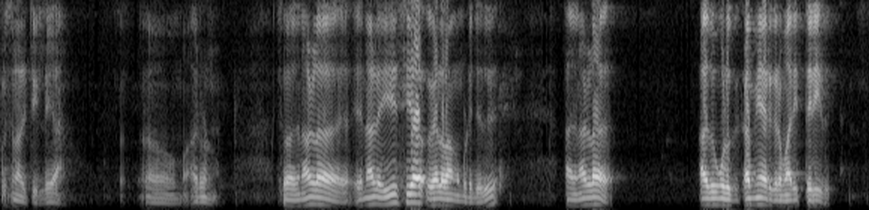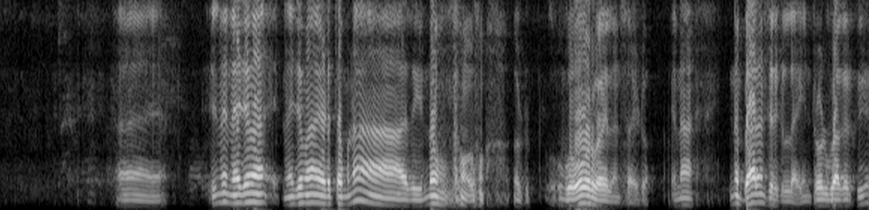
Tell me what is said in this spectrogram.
பர்சனாலிட்டி இல்லையா? அருண். ஸோ அதனால் என்னால் ஈஸியாக வேலை வாங்க முடிஞ்சது. அதனால் அது உங்களுக்கு கம்மியாக இருக்கிற மாதிரி தெரியுது. இன்னும் நிஜமா நிஜமாக எடுத்தோம்னா அது இன்னும் ஓவர் வயலன்ஸ் ஆகிடும் ஏன்னா இன்னும் பேலன்ஸ் இருக்குல்ல. இன்ட்ரோல் பாக் இருக்குது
